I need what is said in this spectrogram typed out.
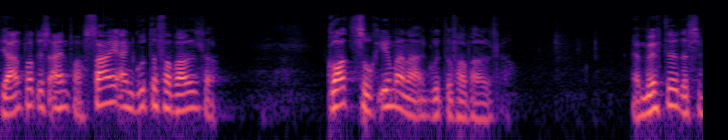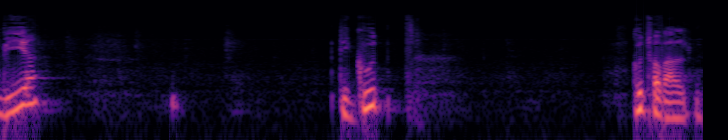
Die Antwort ist einfach. Sei ein guter Verwalter. Gott sucht immer nach guten Verwalter. Er möchte, dass wir die gut, gut verwalten.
